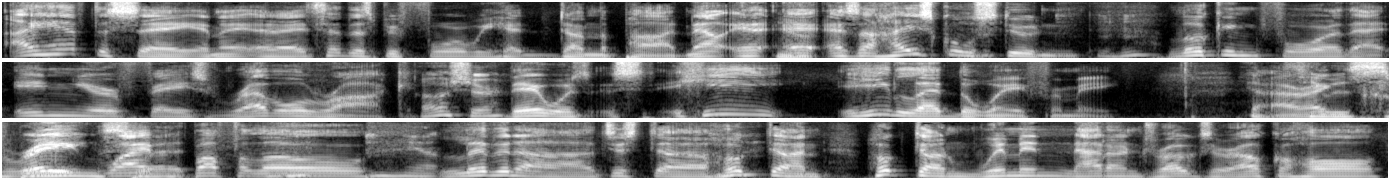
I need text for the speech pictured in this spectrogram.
I have to say, and I, and I said this before we had done the pod. Now, a, a- as a high school student, Mm-hmm. looking for that in-your-face rebel rock, Oh, sure. there was he he led the way for me. Yeah, All he was great white sweat. buffalo, Yeah. living uh just uh, hooked on hooked on women, not on drugs or alcohol.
